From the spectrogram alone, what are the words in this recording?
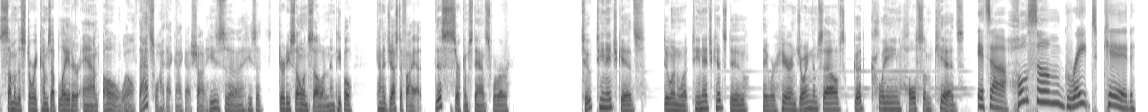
some of the story comes up later and oh well that's why that guy got shot. He's uh, he's a dirty so and so and then people kind of justify it. This circumstance were two teenage kids doing what teenage kids do they were here enjoying themselves good clean wholesome kids. It's a wholesome, great kid,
